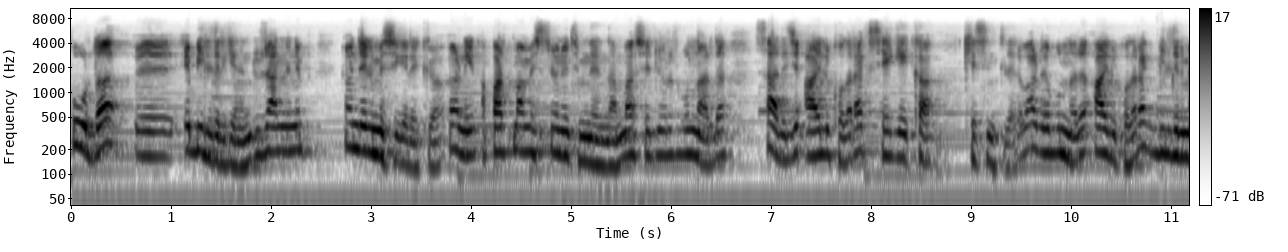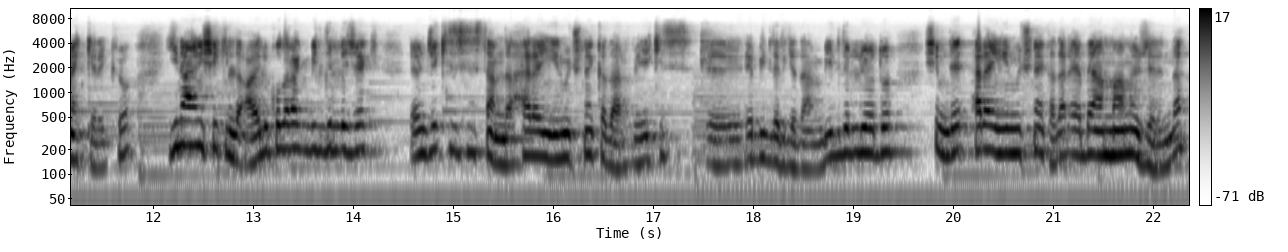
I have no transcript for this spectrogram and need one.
burada e, e-bildirgenin düzenlenip gönderilmesi gerekiyor. Örneğin apartman ve site yönetimlerinden bahsediyoruz. Bunlar da sadece aylık olarak SGK kesintileri var ve bunları aylık olarak bildirmek gerekiyor. Yine aynı şekilde aylık olarak bildirilecek. Önceki sistemde her ayın 23'üne kadar V2 e, e-bildirgeden bildiriliyordu. Şimdi her ayın 23'üne kadar e-beyanname üzerinden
